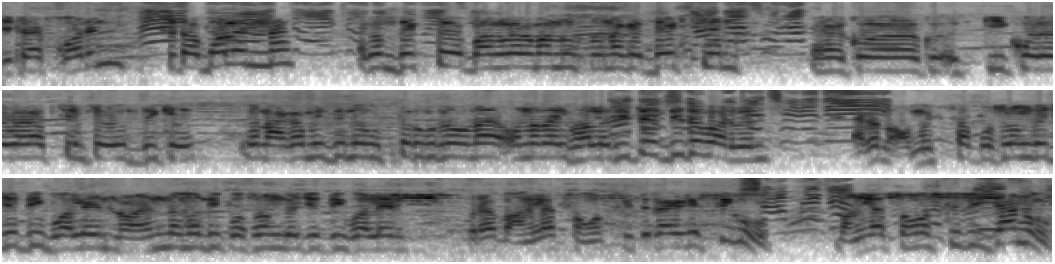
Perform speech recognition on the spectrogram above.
যেটা করেন সেটা বলেন না। এখন দেখতে বাংলার মানুষ ওনাকে দেখছেন। ক- করে বেড়াচ্ছেন চতুর্দিকে এখন আগামী দিনে উত্তরগুলো ওনা- ওনারাই ভালো দিতে দিতে পারবেন। এখন অমিত শাহ প্রসঙ্গে যদি বলেন নরেন্দ্র মোদী প্রসঙ্গে যদি বলেন ওরা বাংলার সংস্কৃতিটাকে শিখুক। বাংলার সংস্কৃতি জানুক।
